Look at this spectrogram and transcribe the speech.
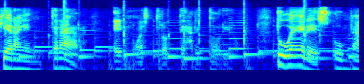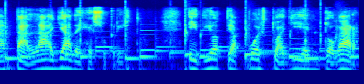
quieran entrar en nuestro territorio. Tú eres un atalaya de Jesucristo y Dios te ha puesto allí en tu hogar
